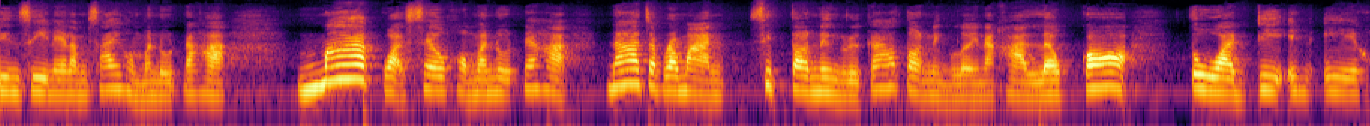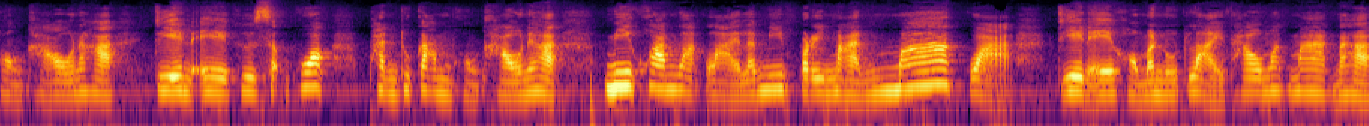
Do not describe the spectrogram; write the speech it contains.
ลินทรีย์ในลำไส้ของมนุษย์นะคะ มากกว่าเซลล์ของมนุษย์เนี่ยค่ะน่าจะประมาณ 10 ต่อ 1 หรือ 9 ต่อ 1 เลยนะคะ แล้วก็ตัว DNA ของเขานะคะ DNA คือพวกพันธุกรรมของเขาเนี่ยค่ะมีความหลากหลายและมีปริมาณมากกว่า DNA ของมนุษย์หลายเท่ามาก ๆ นะคะ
